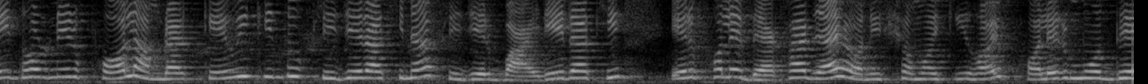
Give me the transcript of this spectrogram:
এই ধরনের ফল আমরা কেউই কিন্তু ফ্রিজে রাখি না, ফ্রিজের বাইরে রাখি। এর ফলে দেখা যায় অনেক সময় কি হয়, ফলের মধ্যে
